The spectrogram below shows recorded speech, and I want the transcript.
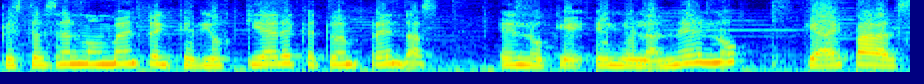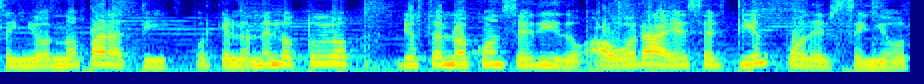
Que este es el momento en que Dios quiere que tú emprendas en lo que, en el anhelo que hay para el Señor, no para ti, porque el anhelo tuyo Dios te lo ha concedido. Ahora es el tiempo del Señor,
